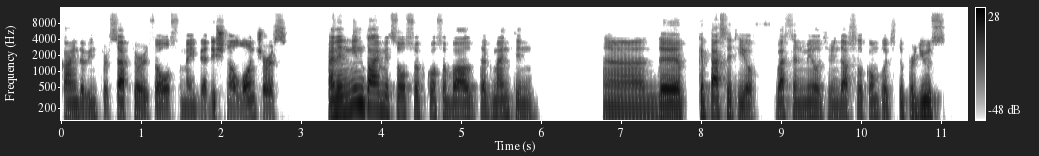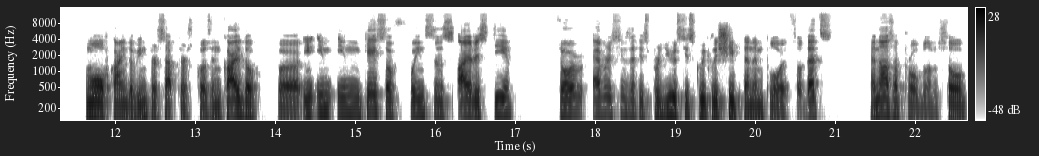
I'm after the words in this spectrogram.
kind of interceptors also maybe additional launchers and in the meantime it's also of course about augmenting uh, the capacity of western military industrial complex to produce more kind of interceptors because in kind of uh, in, in case of for instance iris-t so everything that is produced is quickly shipped and employed. So that's another problem. So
